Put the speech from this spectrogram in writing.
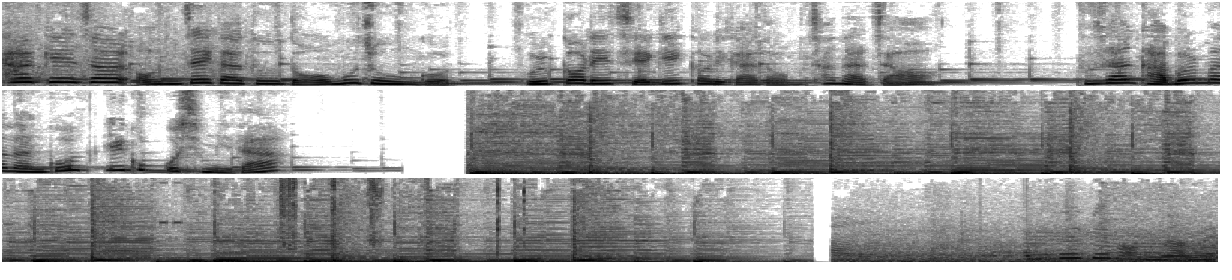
사계절 언제 가도 너무 좋은 곳, 볼거리 즐길거리가 넘쳐나죠. 부산 가볼 만한 곳 7곳입니다. 세개 만나네.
